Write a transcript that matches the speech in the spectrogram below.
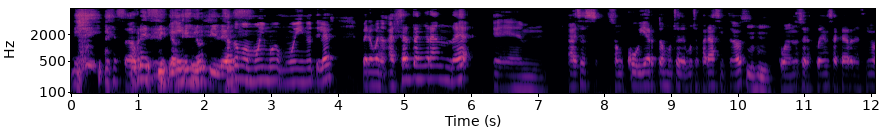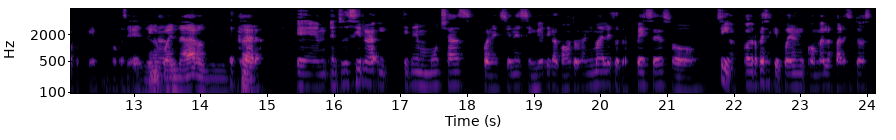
y eso. Pobrecitos, y qué inútiles. Son como muy, muy, muy inútiles. Pero bueno, al ser tan grande, eh, a veces son cubiertos muchos de muchos parásitos. Ujú. Que bueno, no se los pueden sacar de encima porque tampoco Sí, se no pueden nadar. Es claro. Eh, entonces sí tienen muchas conexiones simbióticas con otros animales, otros peces o... Sí, otros peces que pueden comer los parásitos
